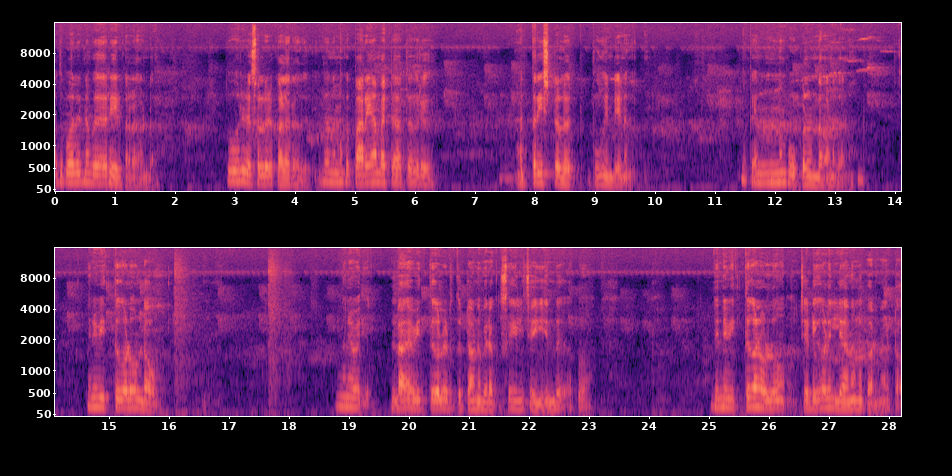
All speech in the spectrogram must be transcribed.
അതുപോലെ തന്നെ വേറെ ഒരു കളറുണ്ട് ഒരു രസമുള്ളൊരു കളർ അത്. ഇത് നമുക്ക് പറയാൻ പറ്റാത്ത ഒരു അത്ര ഇഷ്ടമുള്ള പൂവിന്റെയാണത്. ഇതൊക്കെ എന്നും പൂക്കളുണ്ടാവണതാണ്. ഇതിന് വിത്തുകളും ഉണ്ടാവും. അങ്ങനെ ഉണ്ടായ വിത്തുകൾ എടുത്തിട്ടാണ് ഇവരൊക്കെ സെയിൽ ചെയ്യുന്നത്. അപ്പോൾ ഇതിന്റെ വിത്തുകളുള്ളൂ ചെടികളില്ല എന്നാണ് പറഞ്ഞത് കേട്ടോ.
